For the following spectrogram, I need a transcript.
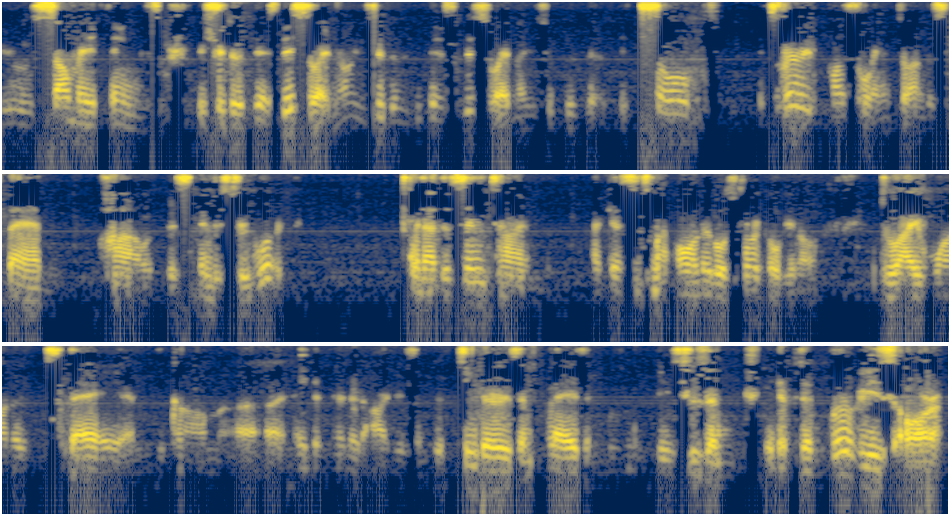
you so many things. You should do this this way. No, you should do this this way. No, you should do this. It's so it's very puzzling to understand how this industry works. And at the same time, I guess it's my own little struggle. You know, do I want to stay and become uh, an independent artist and do theaters and plays and movement pieces and independent movies, or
